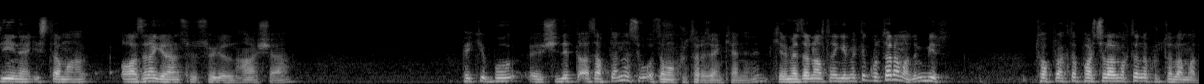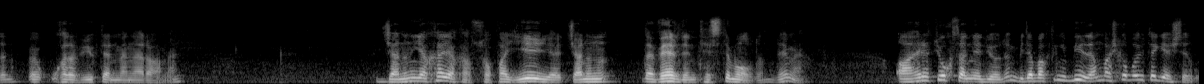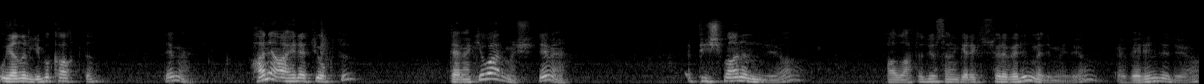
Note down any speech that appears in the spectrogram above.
Dine, İslam'a ağzına gelen söz söylüyordun haşa. Peki bu e, şiddetli azaptan nasıl o zaman kurtaracaksın kendini? Bir kere mezarın altına girmekten kurtaramadın bir. Toprakta parçalanmaktan da kurtaramadın. O- O kadar büyüklenmene rağmen. Canını yaka yaka, sopa yiye yiye canını da verdin, teslim oldun değil mi? Ahiret yok zannediyordun. Bir de baktın ki birden başka boyuta geçtin. Uyanır gibi kalktın. Değil mi? Hani ahiret yoktu? Demek ki varmış değil mi? E, pişmanım diyor. Allah da diyor sana gerekli süre verilmedi mi diyor. E, verildi diyor.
